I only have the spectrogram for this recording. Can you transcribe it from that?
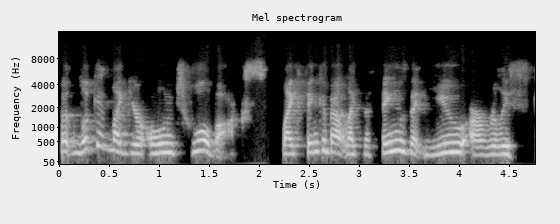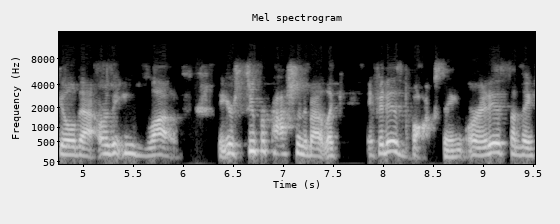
but look at like your own toolbox. Like think about like the things that you are really skilled at or that you love that you're super passionate about like if it is boxing or it is something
